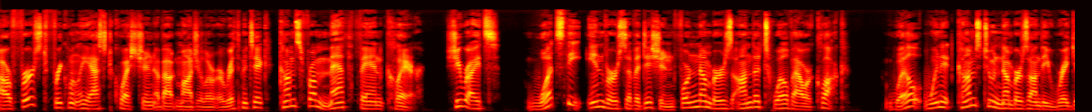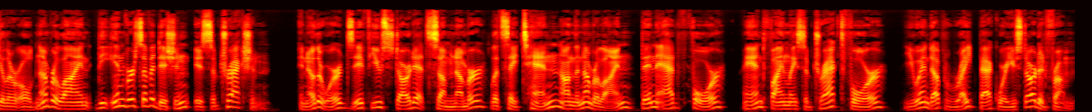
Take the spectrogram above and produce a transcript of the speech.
Our first frequently asked question about modular arithmetic comes from math fan Claire. She writes, What's the inverse of addition for numbers on the 12 hour clock? Well, when it comes to numbers on the regular old number line, the inverse of addition is subtraction. In other words, if you start at some number, let's say 10 on the number line, then add 4, and finally subtract 4, you end up right back where you started from,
